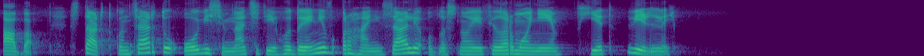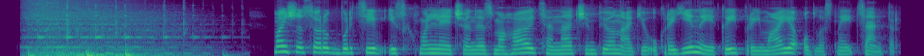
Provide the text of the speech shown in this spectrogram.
Аба. Старт концерту о 18 годині в організалі обласної філармонії. Вхід вільний. Майже 40 борців із Хмельниччини змагаються на чемпіонаті України, який приймає обласний центр.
